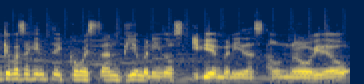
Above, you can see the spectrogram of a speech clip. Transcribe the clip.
¿qué pasa gente? ¿Cómo están? Bienvenidos y bienvenidas a un nuevo video.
